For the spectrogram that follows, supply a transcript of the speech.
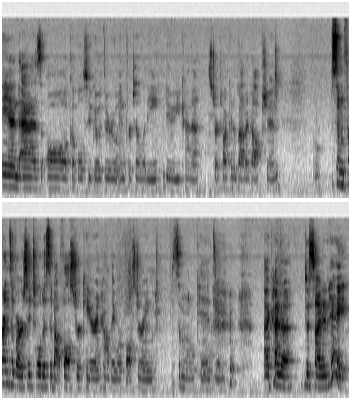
and as all couples who go through infertility do, you kind of start talking about adoption. Some friends of ours had told us about foster care and how they were fostering some little kids, and I kind of decided, hey,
